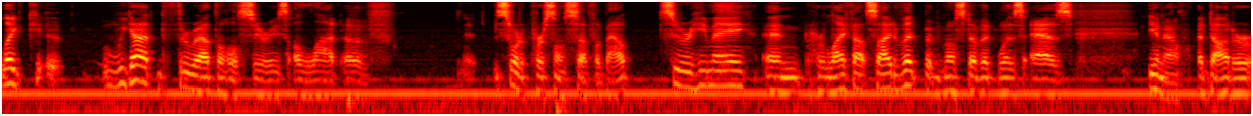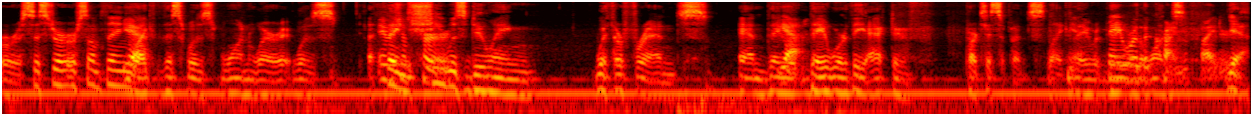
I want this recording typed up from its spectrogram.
Like, uh, we got throughout the whole series a lot of uh, sort of personal stuff about Tsuruhime and her life outside of it, but most of it was as, you know, a daughter or a sister or something. Yeah. Like, this was one where it was a It thing just she was doing with her friends, and they Yeah. were, they were the active participants. Like, Yeah, they were they, were, the, crime ones. fighters. Yeah,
